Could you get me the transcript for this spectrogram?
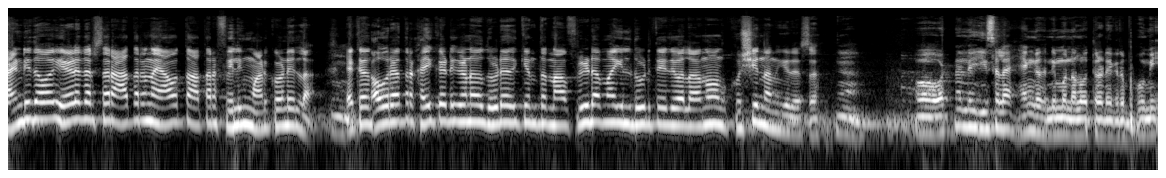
ಖಂಡಿತವಾಗಿ ಹೇಳಿದಾರೆ ಸರ್ ಆ ಥರ ನಾ ಯಾವತ್ತೂ ಆ ಥರ ಫೀಲಿಂಗ್ ಮಾಡ್ಕೊಂಡಿಲ್ಲ. ಯಾಕಂದ್ರೆ ಅವ್ರ ಹತ್ರ ಕೈ ಕಟ್ಕೊಂಡು ದುಡಿಯೋದಕ್ಕಿಂತ ನಾವು ಫ್ರೀಡಮ್ ಆಗಿ ಇಲ್ಲಿ ದುಡಿತಾ ಇದೀವಲ್ಲ ಅನ್ನೋ ಒಂದು ಖುಷಿ ನನಗಿದೆ ಸರ್. ಒಟ್ಟಿನಲ್ಲಿ ಈ ಸಲ ಹೆಂಗದ ನಿಮ್ಮ ನಲವತ್ತೆರಡು ಎಕರೆ ಭೂಮಿ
